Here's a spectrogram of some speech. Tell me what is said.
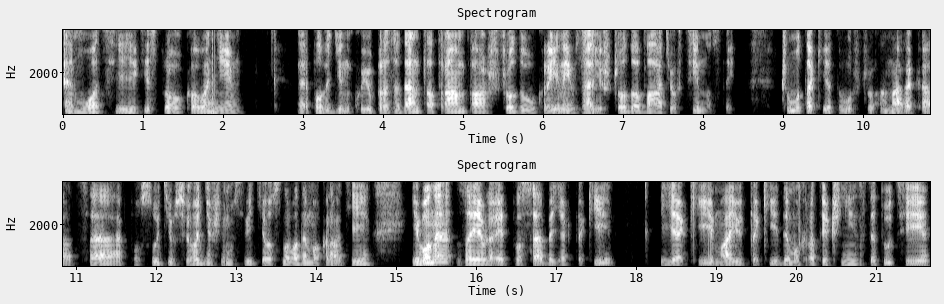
емоції, які спровоковані е, поведінкою президента Трампа щодо України і взагалі щодо багатьох цінностей. Чому так є? Тому що Америка це по суті в сьогоднішньому світі основа демократії, і вони заявляють про себе як такі які мають такі демократичні інституції,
